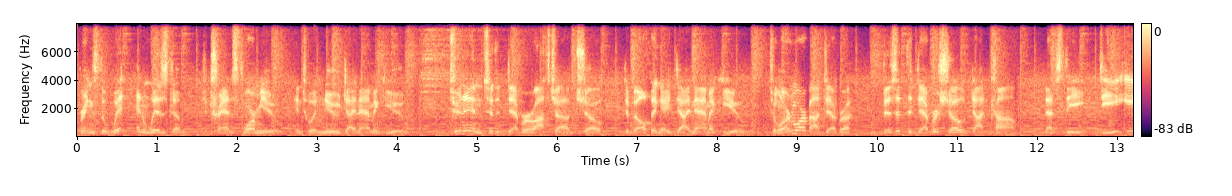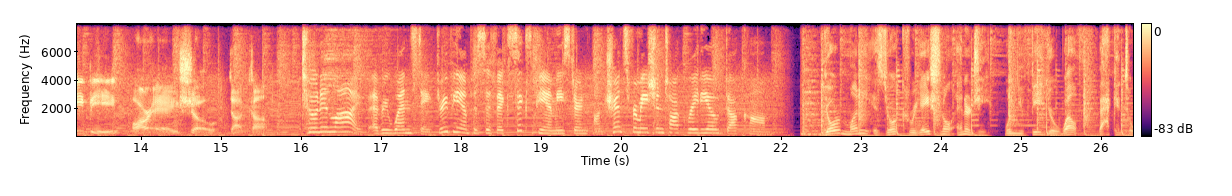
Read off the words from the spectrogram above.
brings the wit and wisdom to transform you into a new dynamic you. Tune in to the Debra Rothschild Show, Developing a Dynamic You. To learn more about Debra, visit thedebrashow.com. That's the D E B R A show.com. Tune in live every Wednesday, 3 p.m. Pacific, 6 p.m. Eastern on TransformationTalkRadio.com. Your money is your creational energy. When you feed your wealth back into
